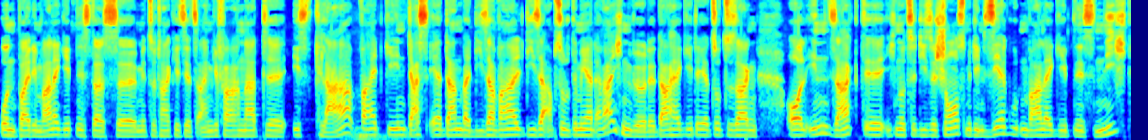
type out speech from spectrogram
Und bei dem Wahlergebnis, das äh, Mitsotakis jetzt eingefahren hat, äh, ist klar weitgehend, dass er dann bei dieser Wahl diese absolute Mehrheit erreichen würde. Daher geht er jetzt sozusagen all in, sagt, äh, ich nutze diese Chance mit dem sehr guten Wahlergebnis nicht,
